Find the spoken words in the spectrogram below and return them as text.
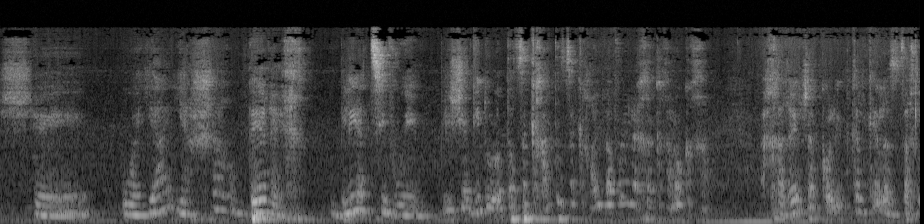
שהוא היה ישר דרך, בלי הציוויים, בלי שיגידו לו, תעשה ככה, תעשה ככה, אוי ואבוי לך, ככה, לא ככה. אחרי שהכל יתקלקל, אז צריך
